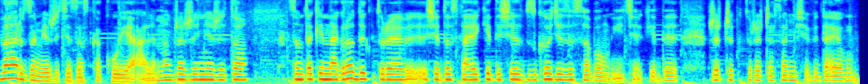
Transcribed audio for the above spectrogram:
bardzo mnie życie zaskakuje, ale mam wrażenie, że to są takie nagrody, które się dostaje, kiedy się w zgodzie ze sobą idzie, kiedy rzeczy, które czasami się wydają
